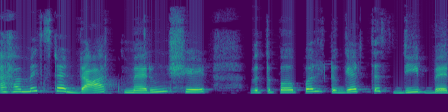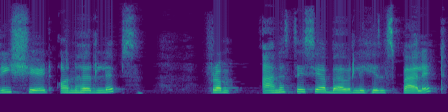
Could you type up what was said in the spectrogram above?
I have mixed a dark maroon shade with the purple to get this deep berry shade on her lips from Anastasia Beverly Hills palette.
